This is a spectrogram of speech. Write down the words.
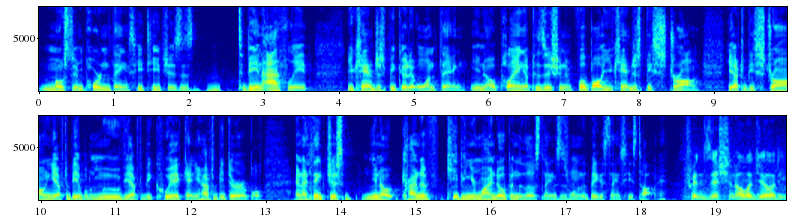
most important things he teaches is to be an athlete, you can't just be good at one thing. You know, playing a position in football, you can't just be strong. You have to be strong, you have to be able to move, you have to be quick, and you have to be durable. And I think just, you know, kind of keeping your mind open to those things is one of the biggest things he's taught me. Transitional agility.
